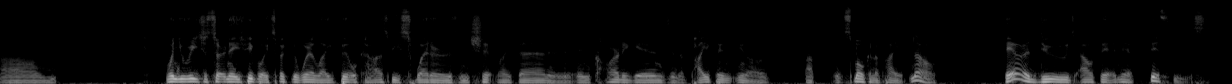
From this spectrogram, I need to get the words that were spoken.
um, when you reach a certain age, people expect to wear like Bill Cosby sweaters and shit like that, and, and cardigans and a pipe and you know, uh, smoking a pipe. No, there are dudes out there in their fifties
